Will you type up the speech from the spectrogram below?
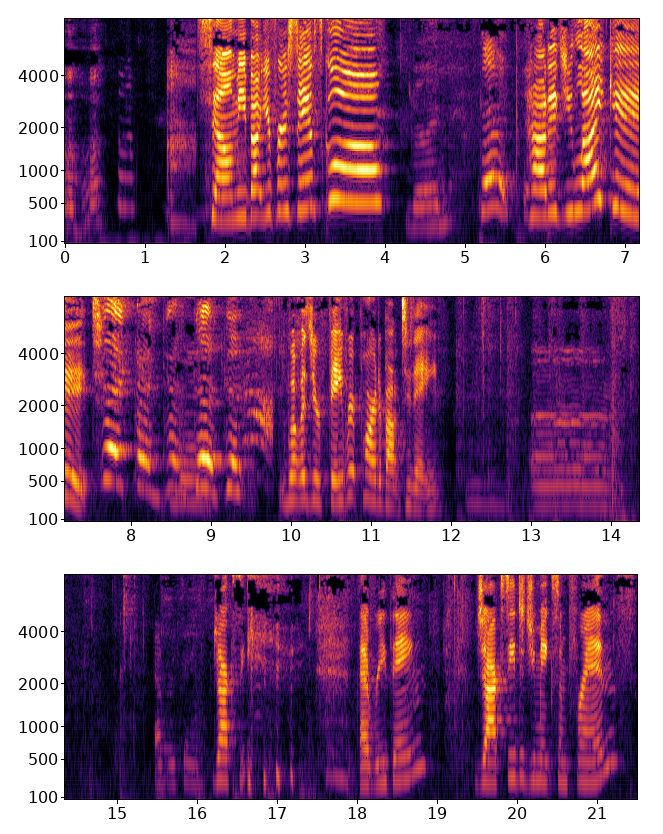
Uh-huh. Tell me about your first day of school. Good. How did you like it? What was your favorite part about today? Uh, everything. Jaxie. Everything. Jaxie, did you make some friends?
